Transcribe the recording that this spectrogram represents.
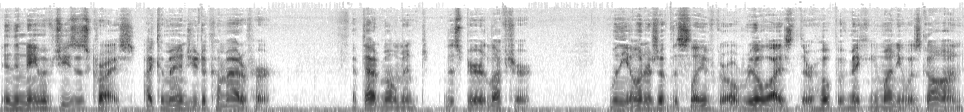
In the name of Jesus Christ, I command you to come out of her. At that moment, the Spirit left her. When the owners of the slave girl realized that their hope of making money was gone,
